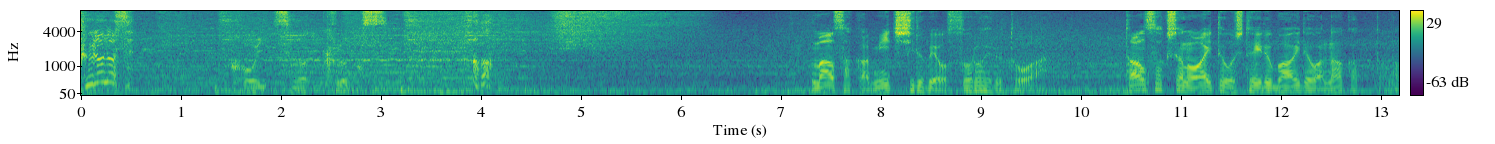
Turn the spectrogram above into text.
クロノス。こいつがクロノス。まさか道しるべを揃えるとは。探索者の相手をしている場合ではなかったな。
